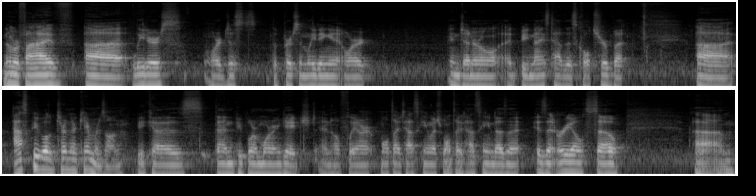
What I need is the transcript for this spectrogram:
Number five, uh, leaders or just the person leading it or in general, it'd be nice to have this culture, but uh, ask people to turn their cameras on because then people are more engaged and hopefully aren't multitasking, which multitasking doesn't isn't real. So, um,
